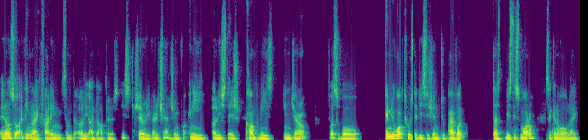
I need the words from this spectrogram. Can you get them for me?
And also, I think like finding some of the early adopters is generally very challenging for any early stage companies in general. First of all, can you walk through the decision to pivot that business model? Second of all, like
